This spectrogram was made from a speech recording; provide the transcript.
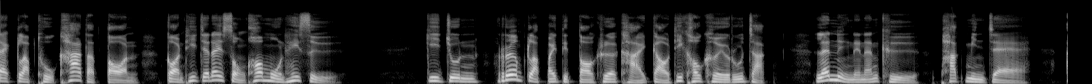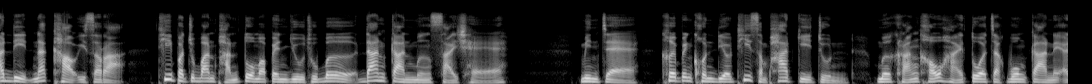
แต่กลับถูกฆ่าตัดตอนก่อนที่จะได้ส่งข้อมูลให้สื่อ กีจุนเริ่มกลับไปติดต่อเครือข่ายเก่าที่เขาเคยรู้จัก และหนึ่งในนั้นคือพักมินแจ อดีตนักข่าวอิสระ ที่ปัจจุบันผันตัวมาเป็นยูทูบเบอร์ด้านการเมืองสายแฉ มินแจเคยเป็นคนเดียวที่สัมภาษณ์กีจุน เมื่อครั้งเขาหายตัวจากวงการในอ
